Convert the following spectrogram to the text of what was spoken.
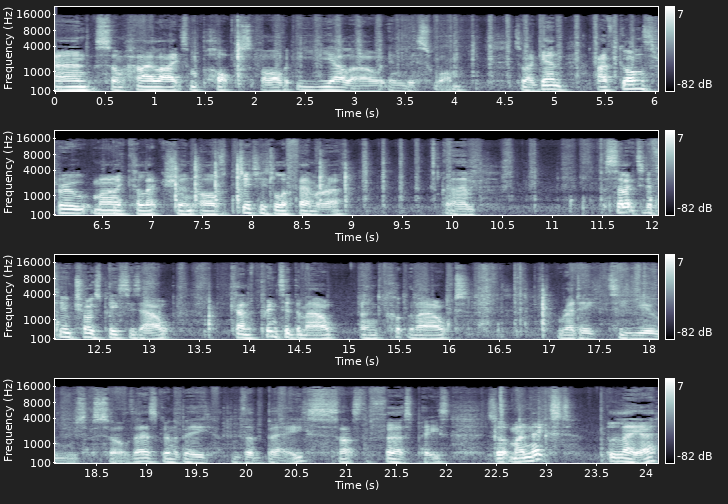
and some highlights and pops of yellow in this one. So again, I've gone through my collection of digital ephemera, um, selected a few choice pieces out, kind of printed them out and cut them out ready to use. So there's going to be the base, that's the first piece. So my next layer,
